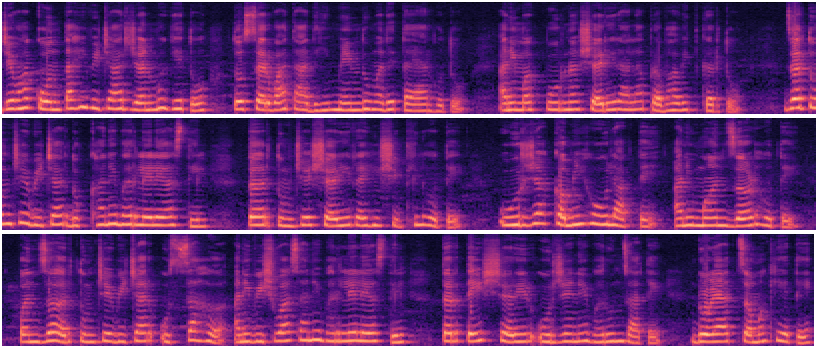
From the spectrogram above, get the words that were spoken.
जेव्हा कोणताही विचार जन्म घेतो तो सर्वात आधी मेंदूमध्ये तयार होतो आणि मग पूर्ण शरीराला प्रभावित करतो. जर तुमचे विचार दुःखाने भरलेले असतील तर तुमचे शरीरही शिथिल होते. ऊर्जा कमी होऊ लागते आणि मन जड होते. पण जर तुमचे विचार उत्साह आणि विश्वासाने भरलेले असतील तर ते शरीर ऊर्जेने भरून जाते. डोळ्यात चमक येते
